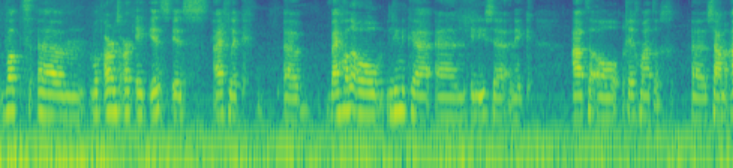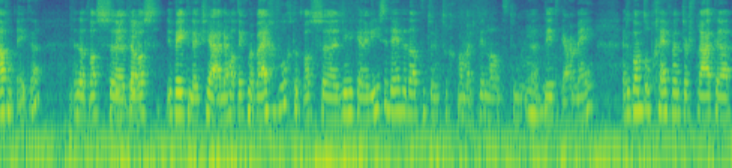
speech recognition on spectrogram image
wat, ehm wat Arwen's Art Aid is, is eigenlijk... wij hadden al, Lineke en Elise en ik aten al regelmatig eh, samen avondeten. En dat was, eh, daar was wekelijks, ja, en daar had ik me bijgevoegd. Dat was eh Lineke en Elise deden dat. En toen ik terugkwam uit Finland, toen Mhm. deed ik daar mee. En toen kwam het op een gegeven moment ter sprake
